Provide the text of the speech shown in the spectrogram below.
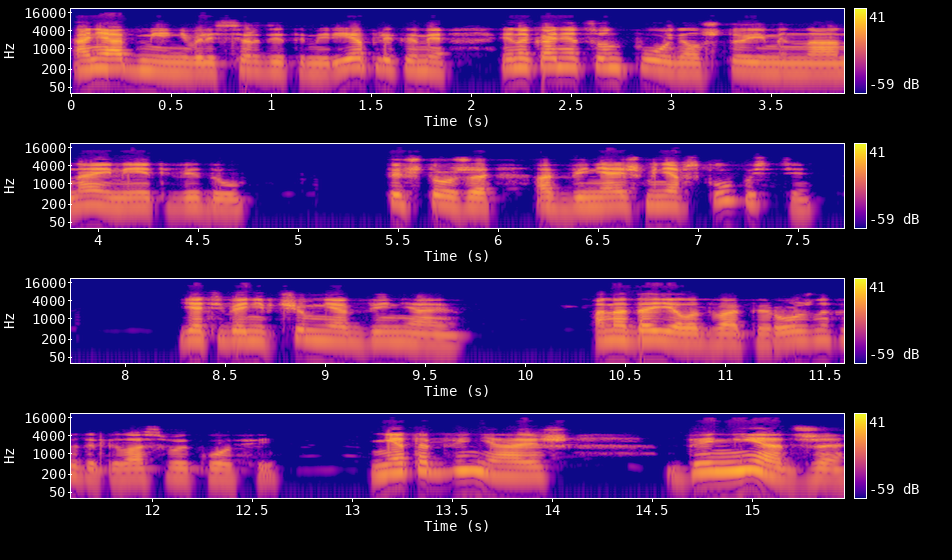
Они обменивались сердитыми репликами, и наконец он понял, что именно она имеет в виду. Ты что же, обвиняешь меня в скупости? Я тебя ни в чем не обвиняю. Она доела два пирожных и допила свой кофе. Нет, обвиняешь. Да нет же.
